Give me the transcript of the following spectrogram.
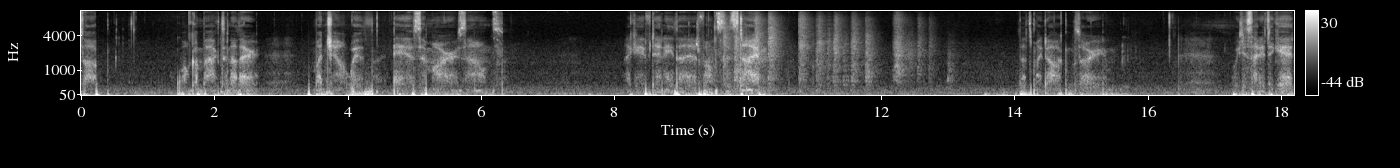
what's up? Welcome back to another Munch Out with ASMR sounds. I gave Danny the headphones this time. That's my dog, I'm sorry. We decided to get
